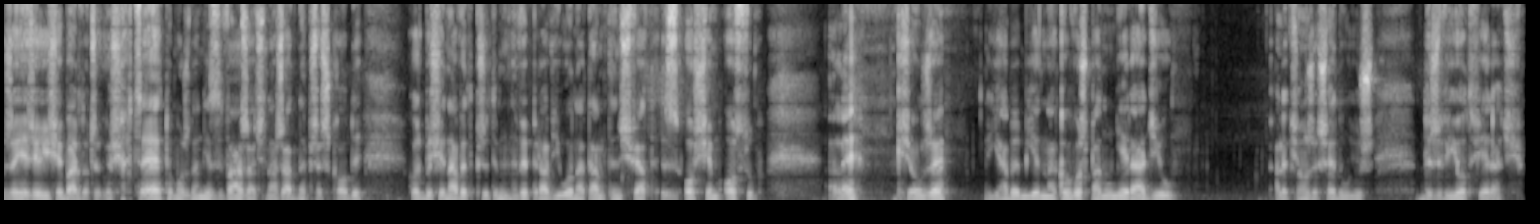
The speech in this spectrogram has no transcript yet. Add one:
że jeżeli się bardzo czegoś chce, to można nie zważać na żadne przeszkody, choćby się nawet przy tym wyprawiło na tamten świat z osiem osób. Ale książę, ja bym jednakowoż panu nie radził. Ale książę szedł już drzwi otwierać.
